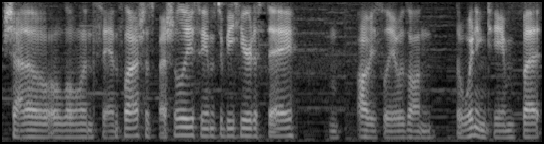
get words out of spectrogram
Shadow Alolan Sandslash especially seems to be here to stay. Obviously it was on the winning team, but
